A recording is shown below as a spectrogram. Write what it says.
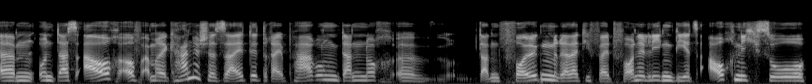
Ähm, und dass auch auf amerikanischer Seite drei Paarungen dann noch äh, dann folgen, relativ weit vorne liegen, die jetzt auch nicht so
